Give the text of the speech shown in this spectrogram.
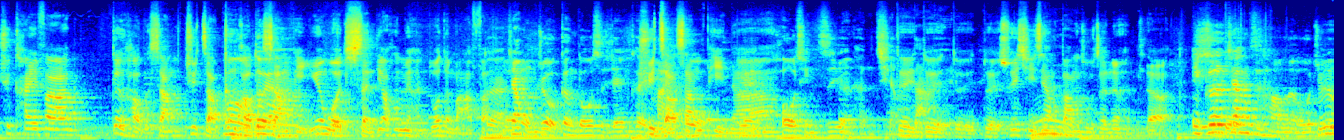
去开发更好的商，去找更好的哦啊商品，因为我省掉后面很多的麻烦对啊，这样我们就有更多时间可以去找商品啊后勤资源很强大。对对对对，所以其实这样帮助真的很大。哎、哥，这样子好了，我觉得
